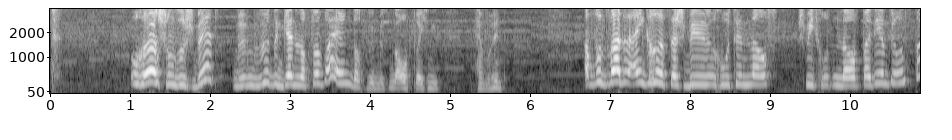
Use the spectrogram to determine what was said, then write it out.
Oha, schon so spät? Wir würden gerne noch verweilen, doch wir müssen aufbrechen. Hä, wohin? Auf uns wartet ein größer Spielroutenlauf. Spießroutenlauf, bei dem wir uns bei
